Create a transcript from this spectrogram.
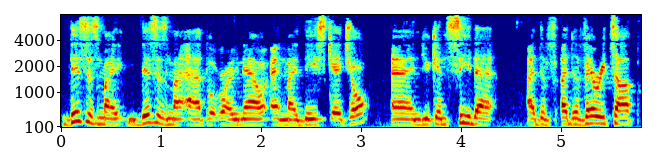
this is my this is my app right now and my day schedule, and you can see that at the at the very top,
